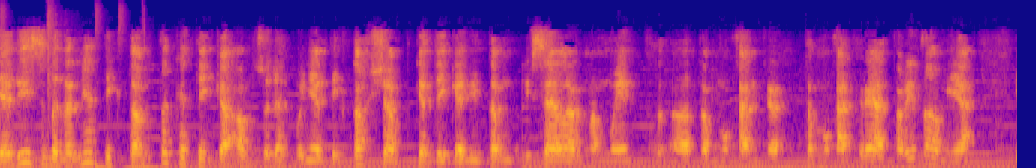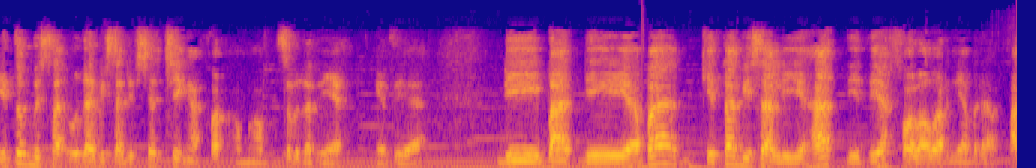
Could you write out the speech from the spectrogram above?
jadi sebenarnya TikTok tuh ketika om sudah punya TikTok shop ketika di, tem- di seller nemuin eh, temukan temukan kreator itu om ya itu bisa udah bisa di searching akun om, om sebenarnya gitu ya di di apa kita bisa lihat gitu ya followernya berapa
